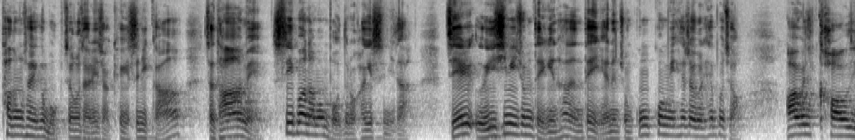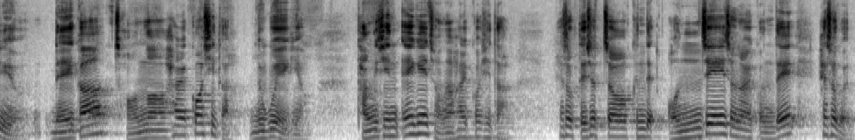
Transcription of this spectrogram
타동사의 그 목적어 자리에 적혀 있으니까. 자, 다음에 C번 한번 보도록 하겠습니다. 제일 의심이 좀 되긴 하는데 얘는 좀 꼼꼼히 해석을 해보죠. I will call you. 내가 전화할 것이다. 누구에게요? 당신에게 전화할 것이다. 해석되셨죠? 근데 언제 전화할 건데 해석은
